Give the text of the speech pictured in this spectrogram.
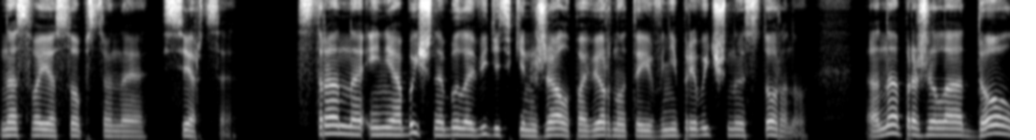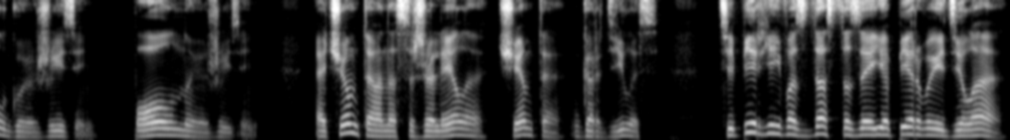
на свое собственное сердце. Странно и необычно было видеть кинжал, повернутый в непривычную сторону – она прожила долгую жизнь, полную жизнь. О чем-то она сожалела, чем-то гордилась. Теперь ей воздастся за ее первые дела,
